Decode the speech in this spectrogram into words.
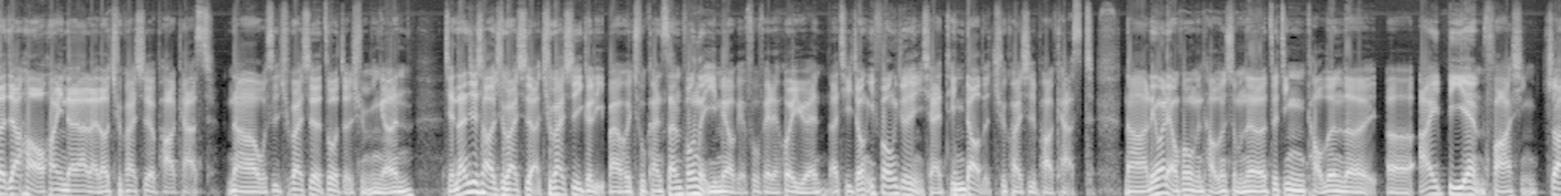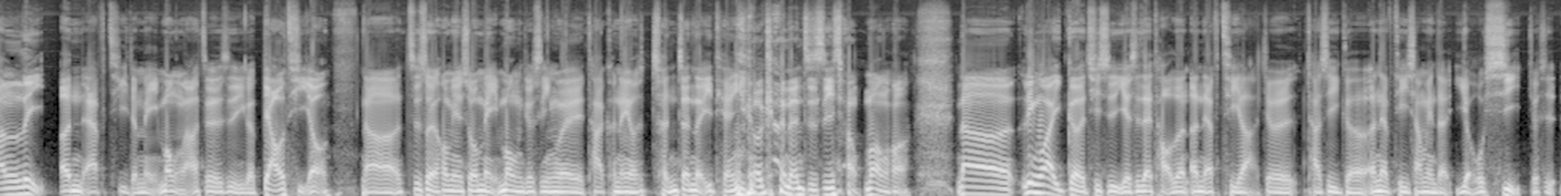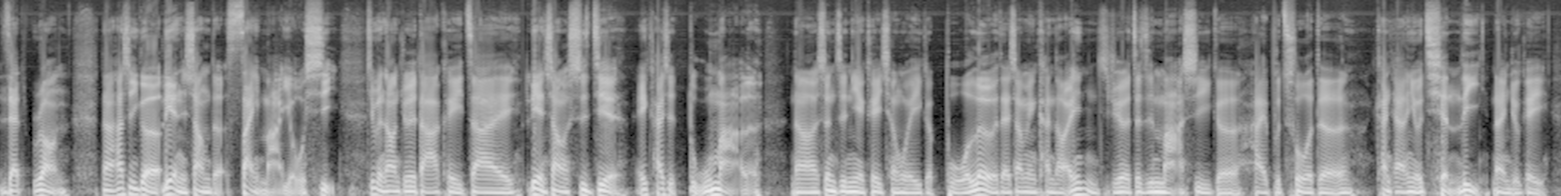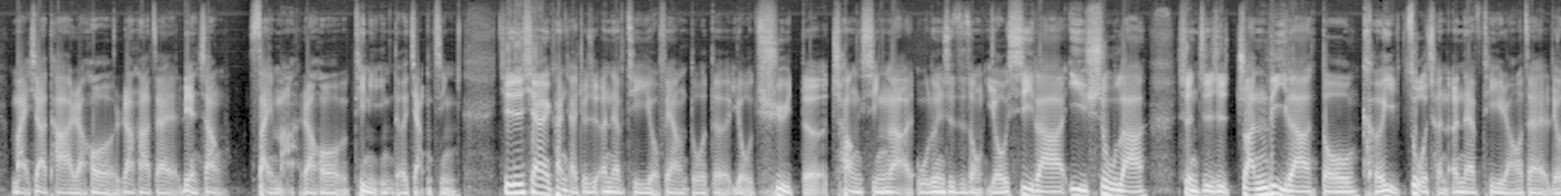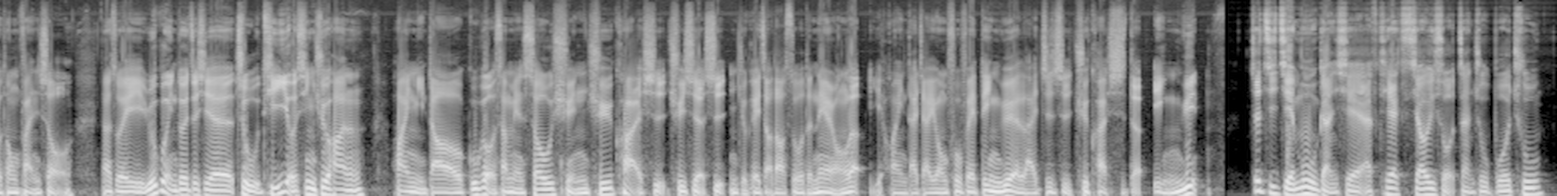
大家好，欢迎大家来到区块市的 Podcast。那我是区块市的作者许明恩。简单介绍区块市啊，区块市一个礼拜会出刊三封的 email 给付费的会员。那其中一封就是你现在听到的区块市 Podcast。那另外两封我们讨论什么呢？最近讨论了呃 IBM 发行专利 NFT 的美梦啊，这是一个标题哦。那之所以后面说美梦，就是因为它可能有成真的一天，也有可能只是一场梦哈。那另外一个其实也是在讨论 NFT 啦，就是它是一个 NFT 上面的游戏，就是 Z Run。那它是一个链上的赛马游戏。基本上就是大家可以在链上的世界，哎，开始赌马了。那甚至你也可以成为一个伯乐，在上面看到，哎，你觉得这只马是一个还不错的，看起来很有潜力，那你就可以买下它，然后让它在链上。赛马，然后替你赢得奖金。其实现在看起来，就是 NFT 有非常多的有趣的创新啦，无论是这种游戏啦、艺术啦，甚至是专利啦，都可以做成 NFT，然后再流通贩售。那所以，如果你对这些主题有兴趣的话呢，欢迎你到 Google 上面搜寻“区块市趋势的事”，你就可以找到所有的内容了。也欢迎大家用付费订阅来支持区块市的营运。这集节目感谢 FTX 交易所赞助播出。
